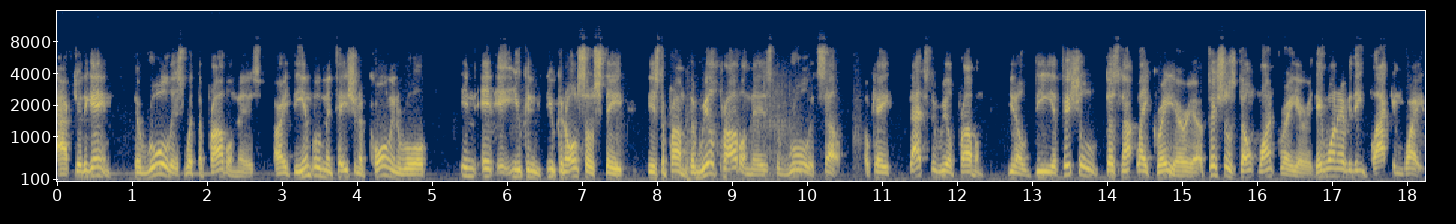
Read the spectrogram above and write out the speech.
after the game. The rule is what the problem is. All right, the implementation of calling the rule, in, in, you can you can also state is the problem. The real problem is the rule itself. Okay, that's the real problem. you know, the official does not like gray area. Officials don't want gray area. They want everything black and white.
